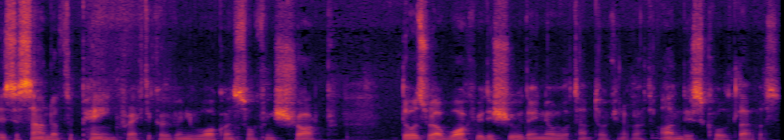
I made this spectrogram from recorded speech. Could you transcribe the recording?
It's the sound of the pain, practically, when you walk on something sharp. Those who have walked with a shoe, they know what I'm talking about on these cold lavas.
